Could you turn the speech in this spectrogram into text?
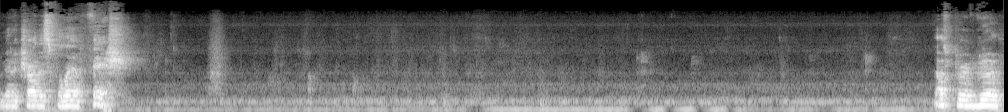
We gotta try this Filet-O-Fish. That's pretty good.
